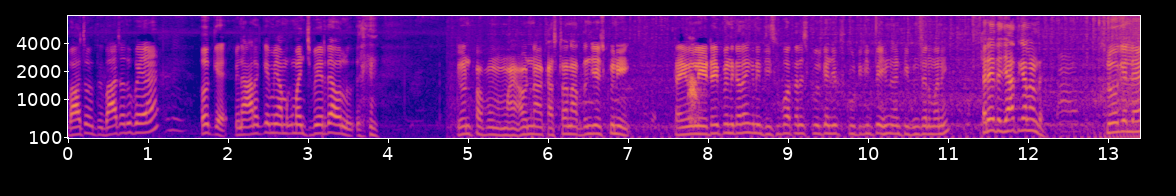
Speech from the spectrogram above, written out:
బాగా చదువుతుంది బాగా చదువుకోయా? ఓకే మీ నాన్నకి మీ అమ్మకి మంచి పేరు తేవాలి ఇదిగోండి పాపం మా ఆవిడ నా కష్టాన్ని అర్థం చేసుకుని టైం లేట్ అయిపోయింది కదా ఇంక నేను తీసుకుపోతాను స్కూల్కి అని చెప్పి స్కూటీ దింపేసింది అని టిఫిన్ తినమని. సరే అయితే జాతకి వెళ్ళండి. స్లోగా వెళ్ళా.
